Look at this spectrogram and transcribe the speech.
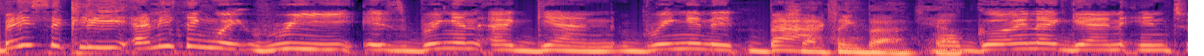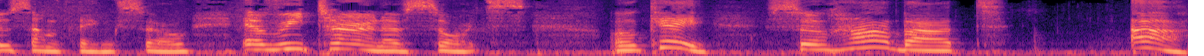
Basically, anything with re is bringing again, bringing it back. Something back, yeah. Or going again into something. So a return of sorts. Okay, so how about a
